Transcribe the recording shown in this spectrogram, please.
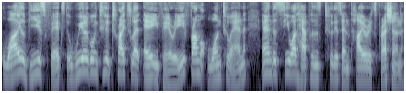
while b is fixed, we're going to try to let a vary from 1 to n and see what happens to this entire expression.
